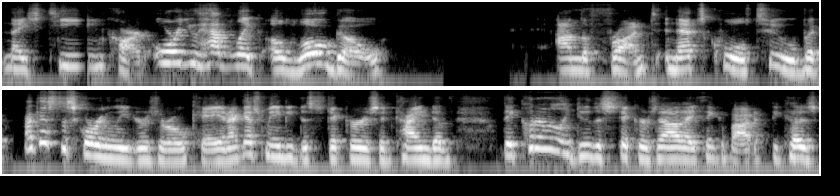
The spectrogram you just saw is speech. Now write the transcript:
nice team card. Or you have like a logo on the front, and that's cool too. But I guess the scoring leaders are okay, and I guess maybe the stickers had kind of they couldn't really do the stickers now that I think about it because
